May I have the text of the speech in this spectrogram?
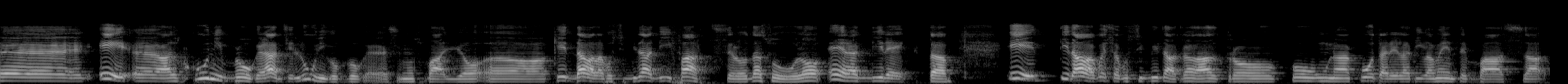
eh, e eh, alcuni broker, anzi l'unico broker se non sbaglio, eh, che dava la possibilità di farselo da solo era Directa e ti dava questa possibilità tra l'altro con una quota relativamente bassa,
